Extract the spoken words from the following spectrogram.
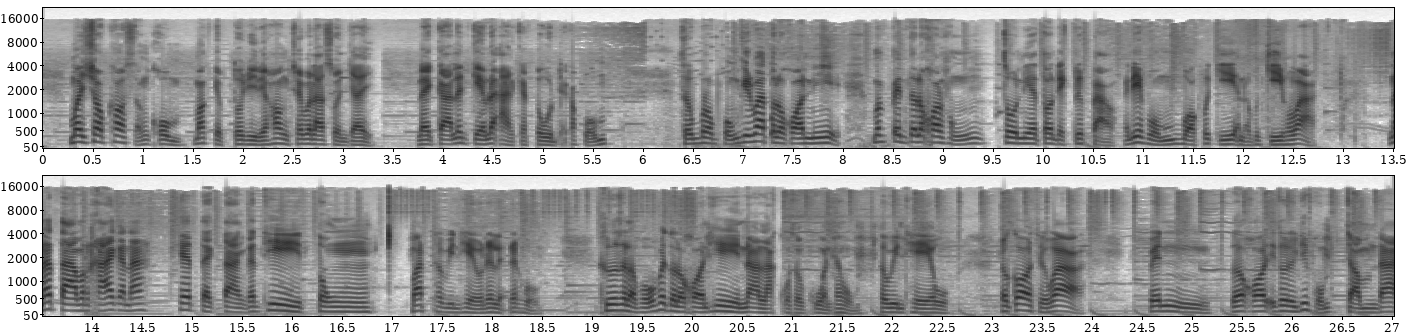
ๆ ไม่ชอบเข้าสังคมมักเก็บตัวอยู่ในห้องใช้เวลาส่วนใหญ่ ในการเล่นเกมและอ่านการ์ตูนนะครับผม สำหรับผมคิดว่าตัวละครนี้ มันเป็นตัวละครของโซเนียตอนเด็กหรือเปล่าอันที่ผมบอกเมื่อกี้อันดับเมื่อกี้เพราะว่า หน้าตามันคล้ายกันนะแค่แตกต่างกันที่ทรงผม twintail นี่แหละนะผมคือสำหรับผมเป็นตัวละครที่น่ารักพอสมควรนะผม twintail แล้วก็ถือว่าเป็นตัวละครอีกตัวหนึ่งที่ผมจำได้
